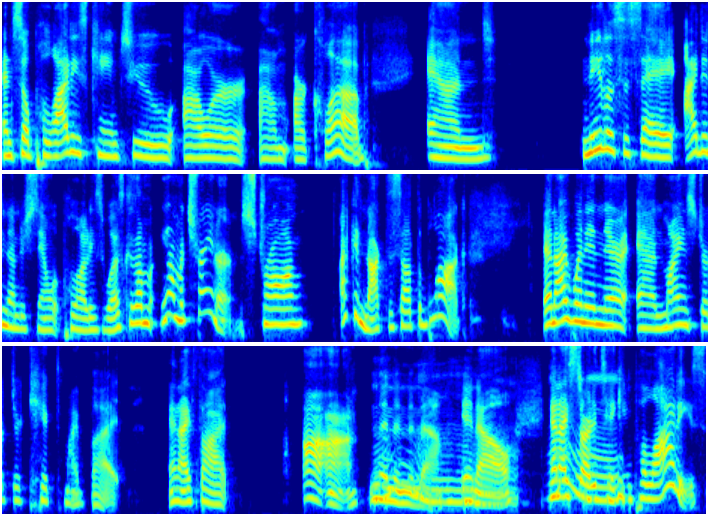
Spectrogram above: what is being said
and so pilates came to our um, our club and needless to say, I didn't understand what Pilates was because I'm, you know, I'm a trainer, strong. I can knock this out the block. And I went in there and my instructor kicked my butt. And I thought, uh-uh, no, no, no, no, you know. And I started mm. taking Pilates.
